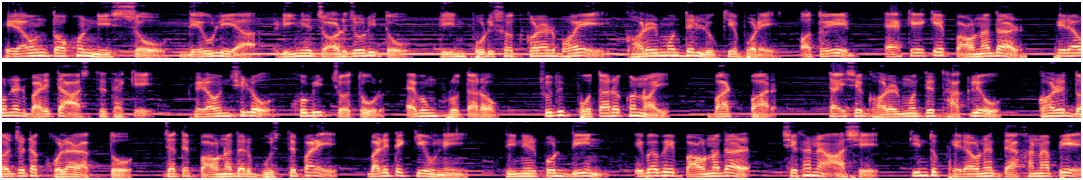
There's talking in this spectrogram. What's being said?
ফেরাউন তখন নিঃস্ব, দেউলিয়া, ঋণে জর্জরিত, ঋণ পরিশোধ করার ভয়ে ঘরের মধ্যে লুকিয়ে পড়ে। অতএব একে একে পাওনাদার ফেরাউনের বাড়িতে আসতে থাকে। ফেরাউন ছিল খুবই চতুর এবং প্রতারক, শুধু প্রতারকও নয়, বাটপার। তাই সে ঘরের মধ্যে থাকলেও ঘরের দরজাটা খোলা রাখত, যাতে পাওনাদার বুঝতে পারে বাড়িতে কেউ নেই। দিনের পর দিন এভাবে পাওনাদার সেখানে আসে, কিন্তু ফেরাউনের দেখা না পেয়ে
